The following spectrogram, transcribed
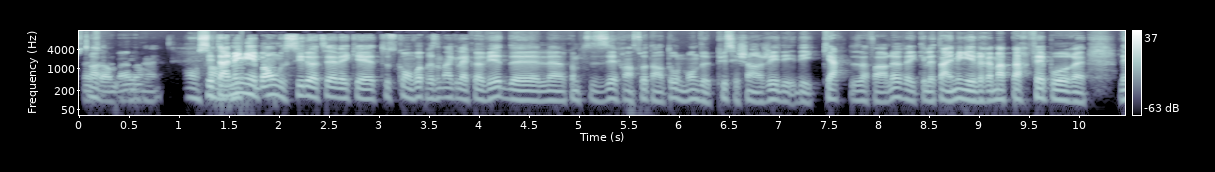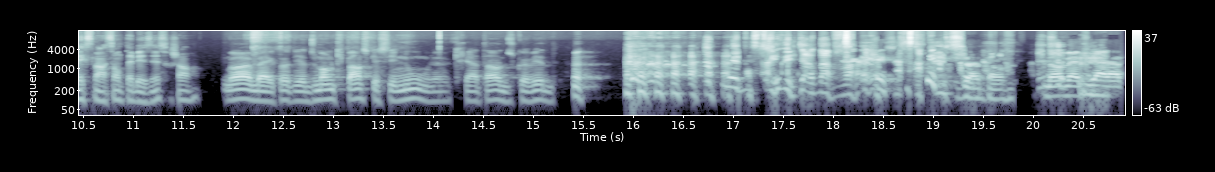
sincèrement. Le timing est bon aussi, là, avec euh, tout ce qu'on voit présentement avec la COVID. Euh, comme tu disais, François, tantôt, le monde ne veut plus s'échanger des, des, cartes, des affaires-là. le timing est vraiment parfait pour euh, l'expansion de ta business, Richard. Oui, ben écoute, il y a du monde qui pense que c'est nous, le créateur du COVID. L'industrie des cartes d'affaires. J'adore. Non, mais puis à la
